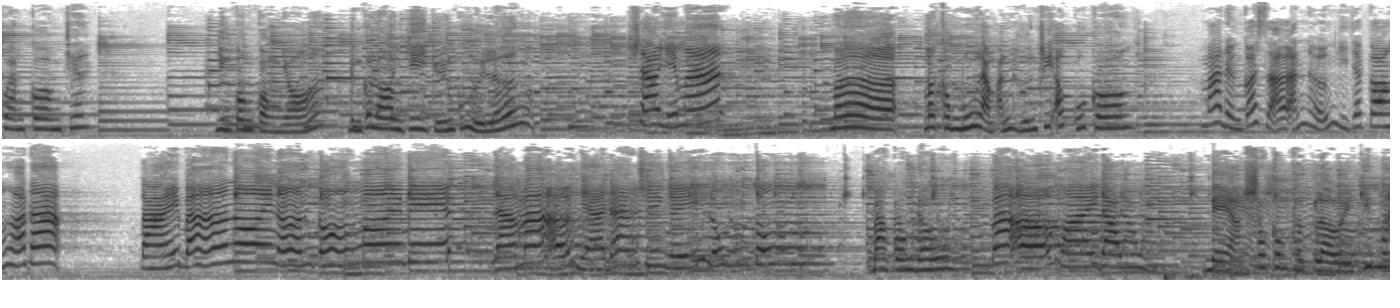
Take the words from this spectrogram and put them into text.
quan con chứ. Nhưng con còn nhỏ Đừng có lo chi chuyện của người lớn. Sao vậy má? Má Má không muốn làm ảnh hưởng trí óc của con Má đừng có sợ ảnh hưởng gì cho con hết á. Tại ba nói nên con mới biết Là má ở nhà đang suy nghĩ lung tung. Ba con đâu? Ba ở ngoài đồng. Nè sao không thật lời chứ má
